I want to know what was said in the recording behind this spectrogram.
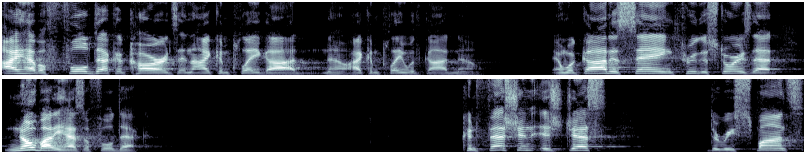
I, have a full deck of cards and I can play God now. I can play with God now. And what God is saying through the story is that nobody has a full deck. Confession is just the response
